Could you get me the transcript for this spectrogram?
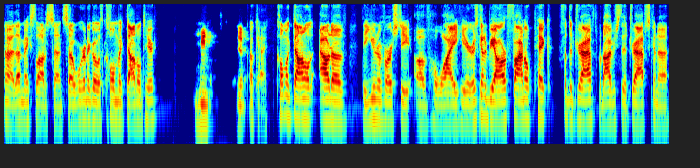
All right, that makes a lot of sense. So we're gonna go with Cole McDonald here. Mm-hmm. Yep. Okay, Cole McDonald out of the University of Hawaii here is going to be our final pick for the draft, but obviously the draft's going to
